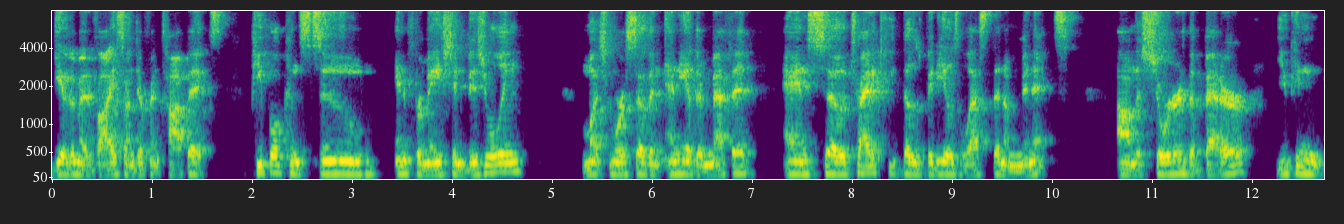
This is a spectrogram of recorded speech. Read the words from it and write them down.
give them advice on different topics. People consume information visually much more so than any other method. And so try to keep those videos less than a minute. Um, the shorter, the better. You can,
